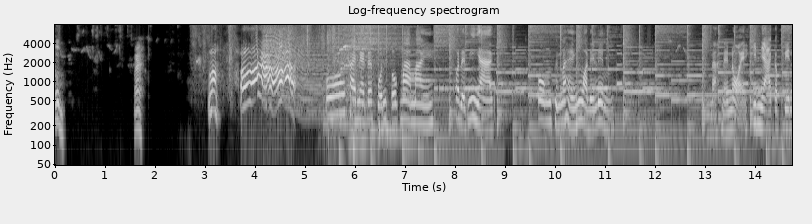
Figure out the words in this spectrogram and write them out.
อมมาอ้าวอ้าวโอ้ยใครแน่แต่ฝนตกมาใหม่พอได้มีหยาปงขึ้นมาให้งัวได้เล่มคุณนะหน่อยๆกินยากับเป็น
